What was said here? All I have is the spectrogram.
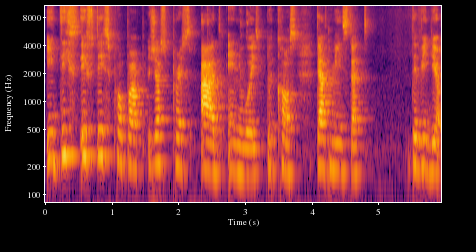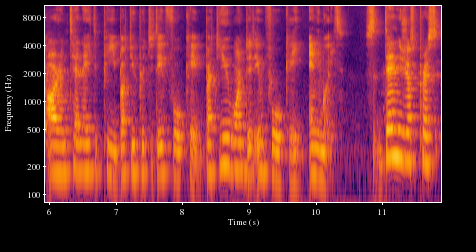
If this, if this pop up, just press add anyways, because that means that the video are in 1080p but you put it in 4K but you want it in 4K anyways. So then you just press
